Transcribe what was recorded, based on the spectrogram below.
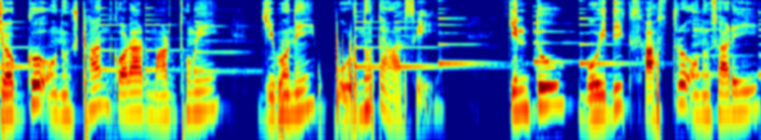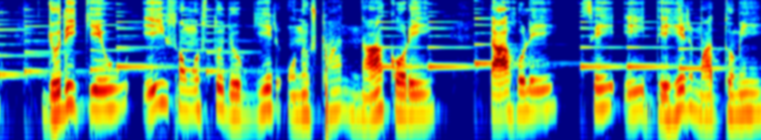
যজ্ঞ অনুষ্ঠান করার মাধ্যমে জীবনে পূর্ণতা আসে। কিন্তু বৈদিক শাস্ত্র অনুসারে যদি কেউ এই সমস্ত যজ্ঞের অনুষ্ঠান না করে, তাহলে সে এই দেহের মাধ্যমে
